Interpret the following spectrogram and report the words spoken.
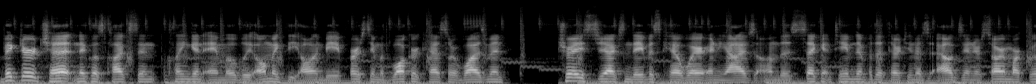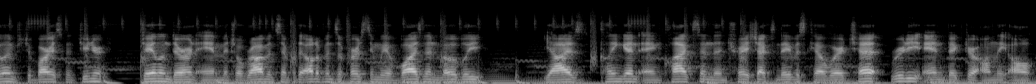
Victor, Chet, Nicholas Claxton, Clingan, and Mobley all make the All-NBA first team with Walker, Kessler, Wiseman, Trayce, Jackson Davis, Kel'el Ware, and Yves on the second team. Then for the third team, there's Alexandre Sarr, Mark Williams, Jabari Smith Jr., Jalen Duren, and Mitchell Robinson. For the all defensive first team, we have Wiseman, Mobley, Yves, Clingan, and Claxton. Then Trey Jackson Davis, Kel'el Ware, Chet, Rudy, and Victor on the all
